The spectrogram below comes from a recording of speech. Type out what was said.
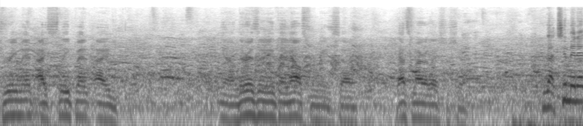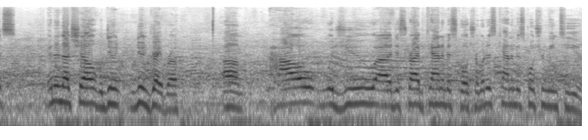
dream it. I sleep it. I you know there isn't anything else for me. So that's my relationship. We've got two minutes. In a nutshell, we're doing you're doing great, bro. Um, how would you uh, describe cannabis culture? What does cannabis culture mean to you?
